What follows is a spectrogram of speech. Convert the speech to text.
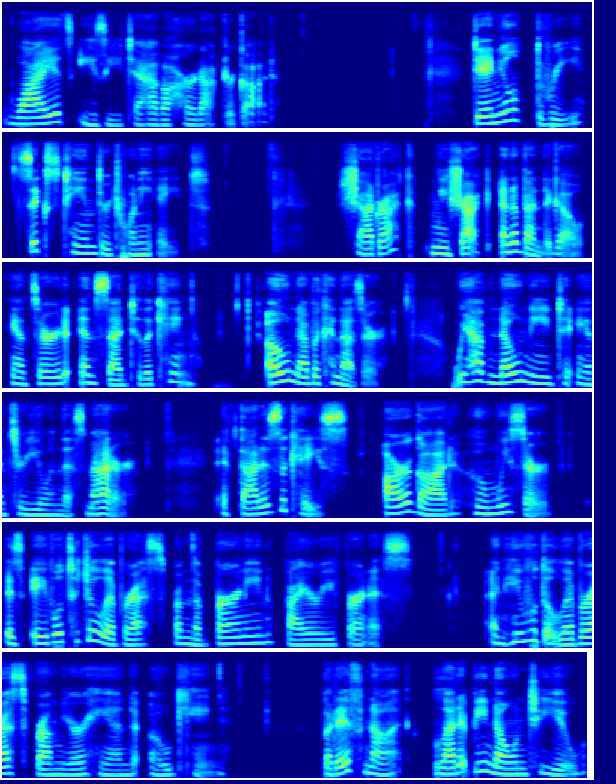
why it's easy to have a heart after God. Daniel 3 16 through 28. Shadrach, Meshach, and Abednego answered and said to the king, O Nebuchadnezzar, we have no need to answer you in this matter. If that is the case, our God, whom we serve, is able to deliver us from the burning fiery furnace, and he will deliver us from your hand, O king. But if not, let it be known to you,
